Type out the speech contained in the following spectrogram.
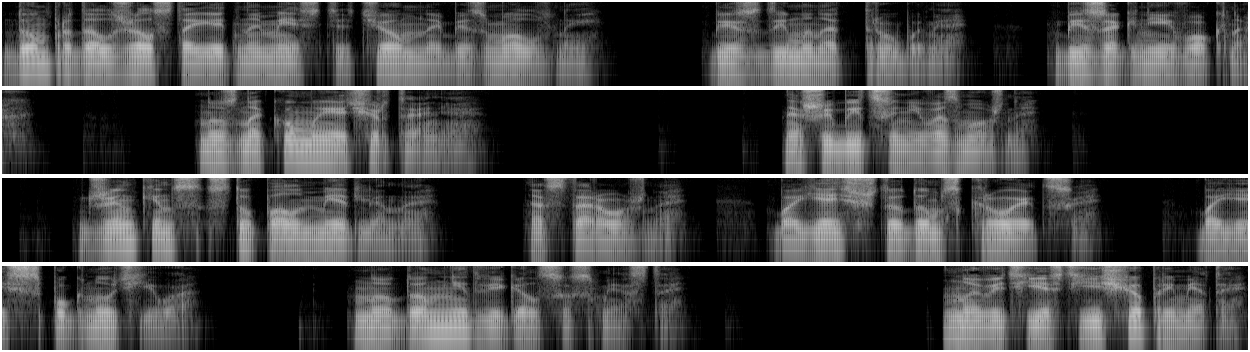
Дом продолжал стоять на месте, темный, безмолвный, без дыма над трубами, без огней в окнах. Но знакомые очертания. Ошибиться невозможно. Дженкинс ступал медленно, осторожно, боясь, что дом скроется, боясь спугнуть его. Но дом не двигался с места. Но ведь есть еще приметы.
